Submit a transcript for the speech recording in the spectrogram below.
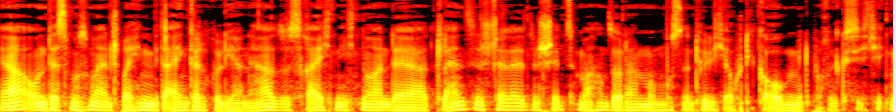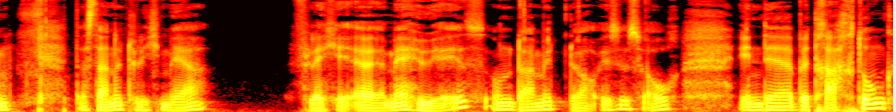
Ja, und das muss man entsprechend mit einkalkulieren. Ja, also es reicht nicht nur an der kleinsten Stelle den Schnitt zu machen, sondern man muss natürlich auch die Gauben mit berücksichtigen, dass da natürlich mehr Fläche, äh, mehr Höhe ist und damit ja, ist es auch in der Betrachtung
